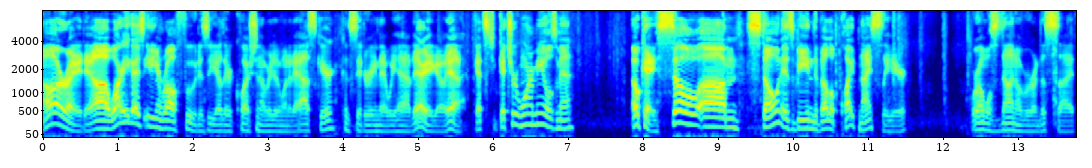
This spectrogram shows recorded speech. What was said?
Alright, uh, why are you guys eating raw food is the other question I really wanted to ask here, considering that we have... There you go, yeah. Get, get your warm meals, man. Okay, so, um, stone is being developed quite nicely here. We're almost done over on this side.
